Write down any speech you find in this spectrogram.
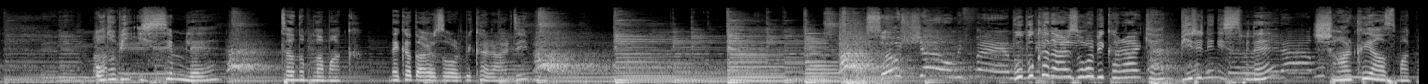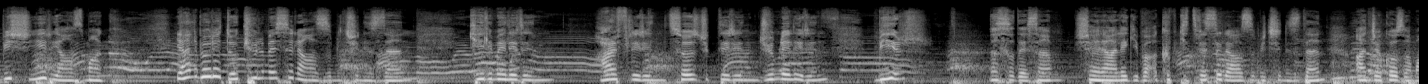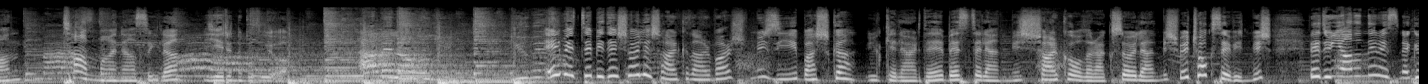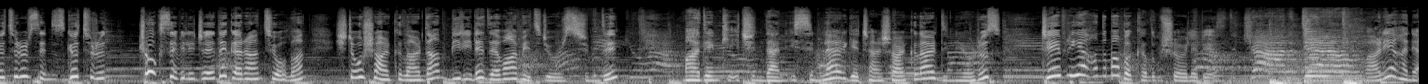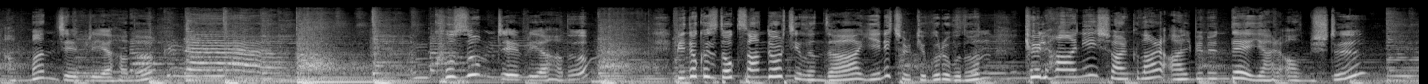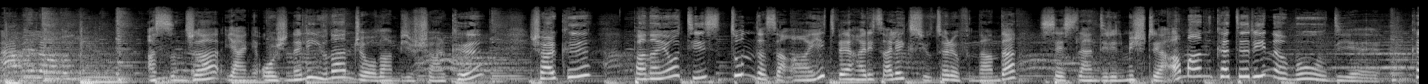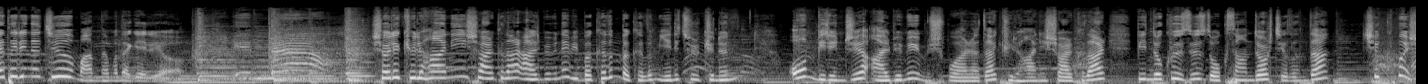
onu bir isimle tanımlamak ne kadar zor bir karar değil mi? Bu bu kadar zor bir kararken birinin ismine şarkı yazmak, bir şiir yazmak. Yani böyle dökülmesi lazım içinizden. Kelimelerin, harflerin, sözcüklerin, cümlelerin bir nasıl desem şelale gibi akıp gitmesi lazım içinizden. Ancak o zaman tam manasıyla yerini buluyor. Elbette bir de şöyle şarkılar var. Müziği başka ülkelerde bestelenmiş, şarkı olarak söylenmiş ve çok sevilmiş ve dünyanın neresine götürürseniz götürün çok sevileceği de garanti olan işte o şarkılardan biriyle devam ediyoruz şimdi. Madem ki içinden isimler geçen şarkılar dinliyoruz. Cevriye Hanım'a bakalım şöyle bir. Var ya hani aman Cevriye Hanım. Kuzum Cevriye Hanım. 1994 yılında Yeni Türkü grubunun Külhani Şarkılar albümünde yer almıştı. Aslında yani orijinali Yunanca olan bir şarkı. Şarkı Panayotis Tundas'a ait ve Haris Alexiou tarafından da seslendirilmişti. Aman Katerina mu diye. Katerinacığım anlamına geliyor. Şöyle Külhani Şarkılar albümüne bir bakalım bakalım Yeni Türkü'nün 11. albümüymüş bu arada Külhani Şarkılar 1994 yılında çıkmış.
